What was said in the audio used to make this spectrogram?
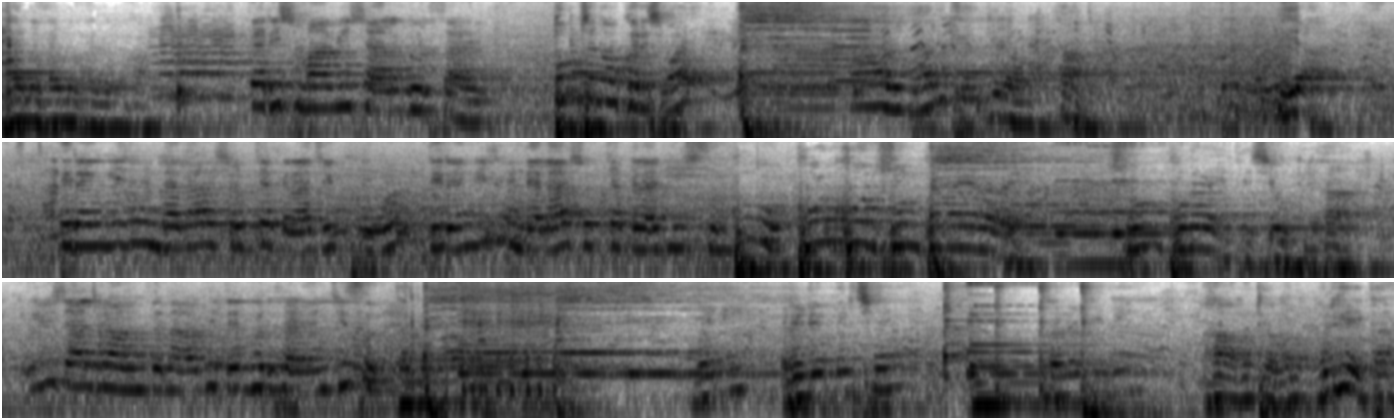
Hello hello hello. हा करिश्मा विशाल गुरसाळे तुमचं नाव करिश्मा आहे? हा. या. तिरंगी झेंड्याला अशोक चक्राची खूण तिरंगी झेंड्याला अशोक चक्राची खूण खून खून सून पुन्हा येणार आहे. सून पुढे येते शेवटी हा. विशाल रावांचं नाव घेते गुरसाळ्यांची सून. बहिणी रेडिओ मिरची कलर टी व्ही हा मग ठेवा. मुलगी आहे का?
